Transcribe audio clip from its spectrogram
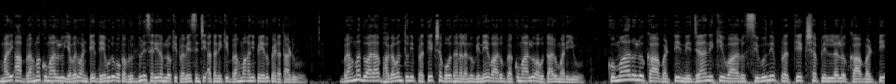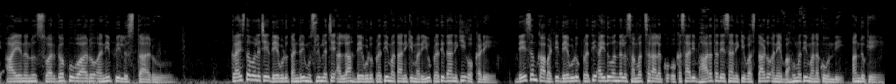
మరి ఆ బ్రహ్మకుమారులు ఎవరు అంటే దేవుడు ఒక వృద్ధుడి శరీరంలోకి ప్రవేశించి అతనికి బ్రహ్మ అని పేరు పెడతాడు. బ్రహ్మ ద్వారా భగవంతుని ప్రత్యక్ష బోధనలను వినేవారు బ్రహ్మకుమారులు అవుతారు మరియు కుమారులు కాబట్టి నిజానికి వారు శివుని ప్రత్యక్ష పిల్లలు కాబట్టి ఆయనను స్వర్గపు వారు అని పిలుస్తారు. క్రైస్తవులచే దేవుడు తండ్రి ముస్లింలచే అల్లాహ్ దేవుడు ప్రతి మతానికి మరియు ప్రతిదానికి ఒకడే. దేశం కాబట్టి దేవుడు ప్రతి ఐదు వందల సంవత్సరాలకు ఒకసారి భారతదేశానికి వస్తాడు అనే బహుమతి మనకు ఉంది. అందుకే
